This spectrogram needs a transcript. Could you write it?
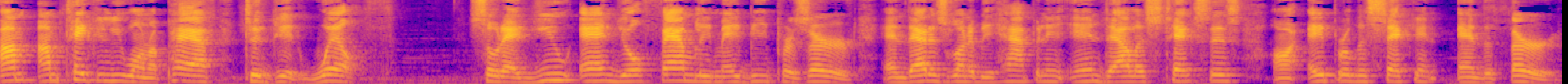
I'm, I'm taking you on a path to get wealth so that you and your family may be preserved. And that is going to be happening in Dallas, Texas on April the 2nd and the 3rd.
